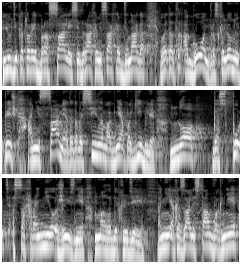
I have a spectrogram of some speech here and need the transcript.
Люди, которые бросали Сидраха, Мисаха и Авдинага в этот огонь, в раскаленную печь, они сами от этого сильного огня погибли. Но Господь сохранил жизни молодых людей. Они оказались там в огне,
